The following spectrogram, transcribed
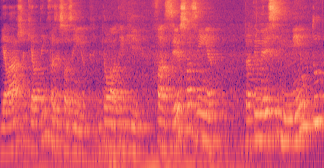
E ela acha que ela tem que fazer sozinha. Então ela tem que fazer sozinha para ter o merecimento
